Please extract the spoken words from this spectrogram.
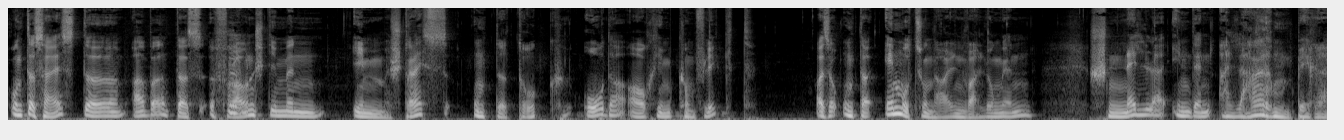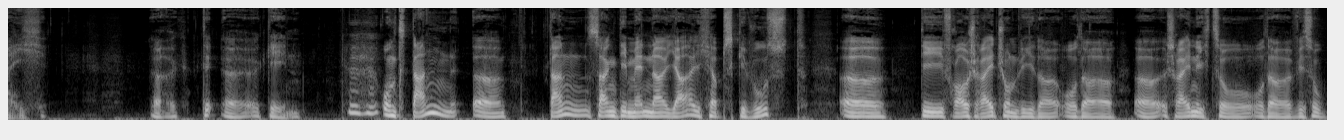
Und das heißt äh, aber, dass Frauenstimmen im Stress, unter Druck oder auch im Konflikt, also unter emotionalen Wallungen, schneller in den Alarmbereich äh, äh, gehen. Mhm. Und dann, äh, dann sagen die Männer, ja, ich hab's gewusst, äh, die Frau schreit schon wieder oder äh, schrei nicht so oder wieso,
